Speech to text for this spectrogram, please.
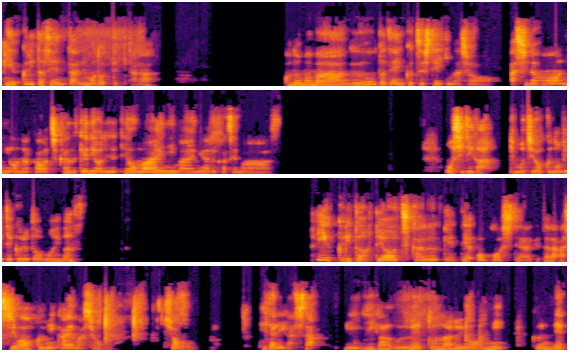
ゆっくりとセンターに戻ってきたら、このままぐーっと前屈していきましょう。足の方にお腹を近づけるように手を前に前に歩かせます。お尻が気持ちよく伸びてくると思います。ゆっくりと手を近づけて起こしてあげたら足を組み替えましょう。しょ。左が下、右が上となるように組んで、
